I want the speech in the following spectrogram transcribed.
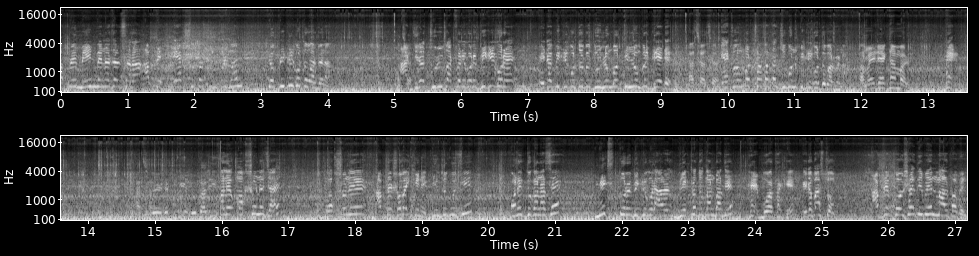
আপনি মেইন ম্যানেজার ছাড়া আপনি এক শতাংশ পরিমাণ কেউ বিক্রি করতে পারবে না। আর যেটা চুরি পাটপারি করে বিক্রি করে এটা বিক্রি করতে হবে দুই নম্বর তিন নম্বর গ্রেডের আচ্ছা আচ্ছা। এক নম্বর চা তার জীবনে বিক্রি করতে পারবে না। মানে এটা এক নাম্বার। হ্যাঁ। আচ্ছা। তাহলে অকশনে যায়। অকশনে আপনি সবাই কিনে কিন্তু বুঝি অনেক দোকান আছে মিক্স করে বিক্রি করে আর দু একটা দোকান বাদে হ্যাঁ বোয়া থাকে। এটা বাস্তব। আপনি পয়সা দিবেন মাল পাবেন।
